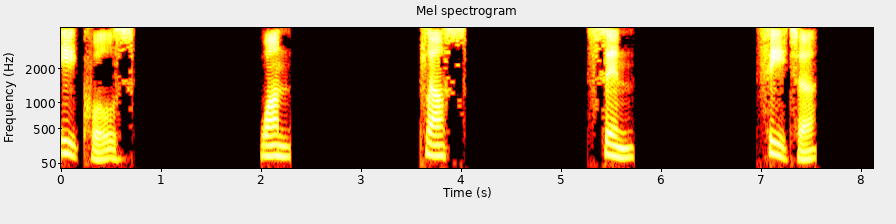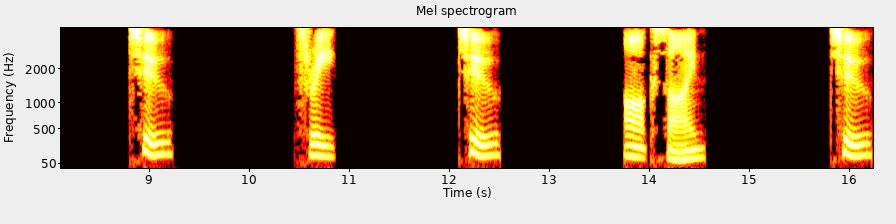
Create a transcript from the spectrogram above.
equals 1 plus sin theta two three two arcsine two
